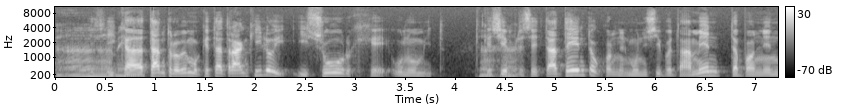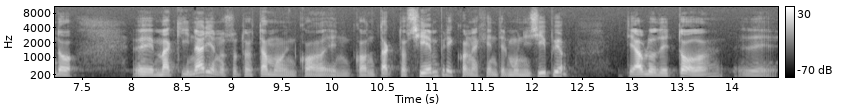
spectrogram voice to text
Ah, y cada tanto lo vemos que está tranquilo y, surge un humito. Que siempre se está atento, con el municipio también, está poniendo eh, maquinaria, nosotros estamos en, contacto siempre con la gente del municipio, te hablo de todo, de,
